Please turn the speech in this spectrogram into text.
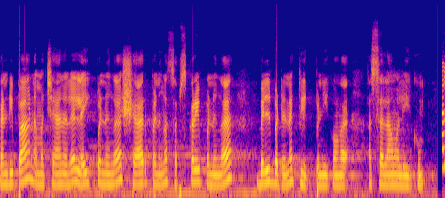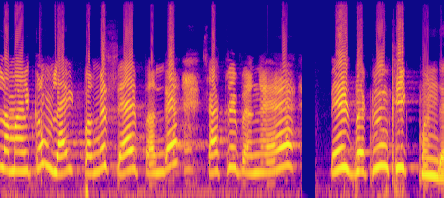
கண்டிப்பாக நம்ம சேனலை லைக் பண்ணுங்கள் ஷேர் பண்ணுங்கள் சப்ஸ்கிரைப் பண்ணுங்கள் பெல் பட்டனை கிளிக் பண்ணிக்கோங்க. அஸ்லாம் வலைக்கும் வணக்கம் லைக் பண்ணுங்க ஷேர் பண்ணுங்க சப்ஸ்கிரைப் பண்ணுங்க பெல் பட்டன் கிளிக் பண்ணுங்க.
